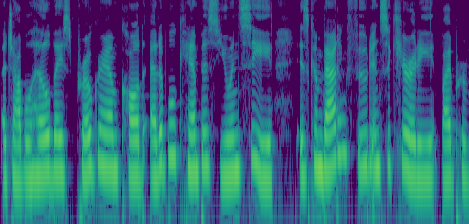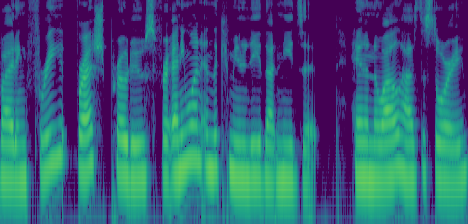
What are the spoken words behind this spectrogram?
A Chapel Hill based program called Edible Campus UNC is combating food insecurity by providing free, fresh produce for anyone in the community that needs it. Hannah Noel has the story.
